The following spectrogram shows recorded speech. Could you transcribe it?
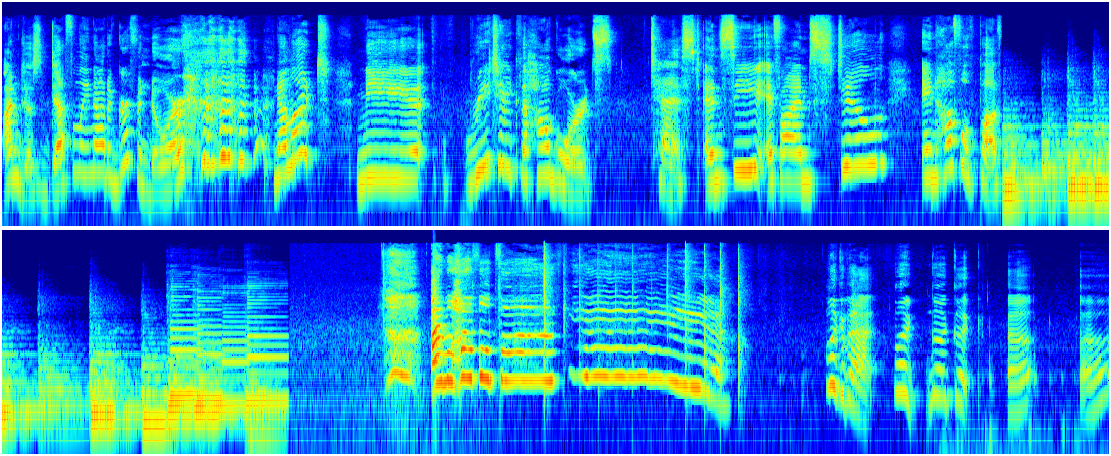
I'm just definitely not a Gryffindor. now let me retake the Hogwarts test and see if I'm still in Hufflepuff. I'm a Hufflepuff! Yay! Look at that. Look, look, look. Uh, uh,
